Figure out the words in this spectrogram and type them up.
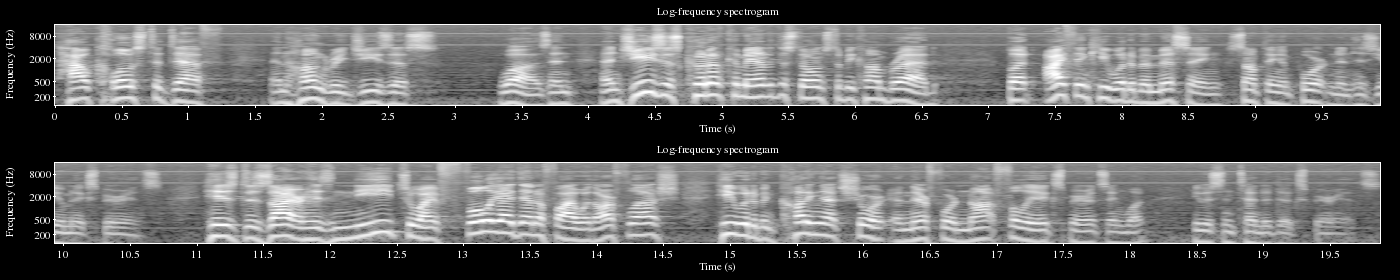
how close to death and hungry Jesus was. And, and Jesus could have commanded the stones to become bread, but I think he would have been missing something important in his human experience. His desire, his need to uh, fully identify with our flesh, he would have been cutting that short and therefore not fully experiencing what he was intended to experience.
